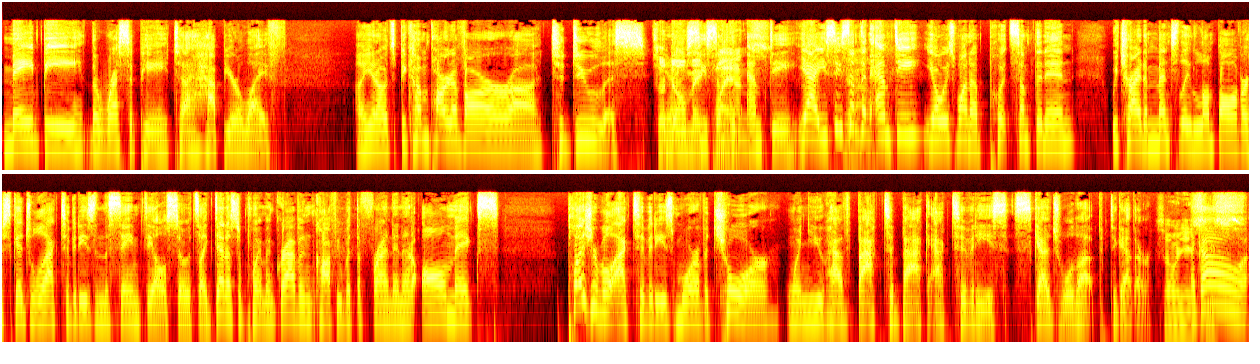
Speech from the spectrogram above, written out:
may be the recipe to a happier life. Uh, you know, it's become part of our uh, to do list. So You know, don't make see something plans. empty. Yeah, you see something Yeah. empty, you always want to put something in. We try to mentally lump all of our scheduled activities in the same deal. So it's like dentist appointment, grabbing coffee with a friend, and it all makes pleasurable activities more of a chore when you have back to back activities scheduled up together. so when you like, see oh,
